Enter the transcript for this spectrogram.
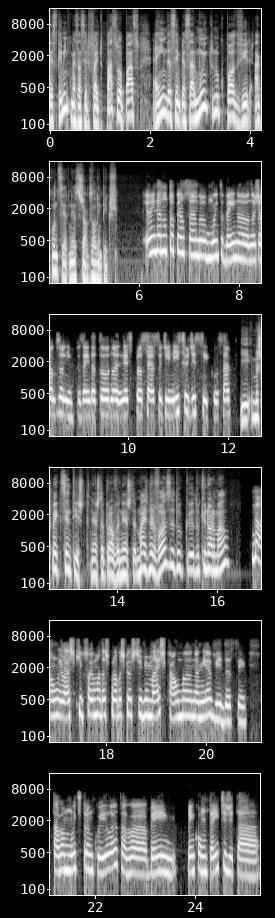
esse caminho, começa a ser feito passo a passo, ainda sem pensar muito no que pode vir a acontecer nesses Jogos Olímpicos. Eu ainda não estou pensando muito bem no, nos Jogos Olímpicos, ainda estou nesse processo de início de ciclo, sabe? E, mas como é que te sentiste nesta prova? Nesta, mais nervosa do que, do que o normal? Não, eu acho que foi uma das provas que eu estive mais calma na minha vida, assim. Tava muito tranquila, tava bem, bem contente de estar tá,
